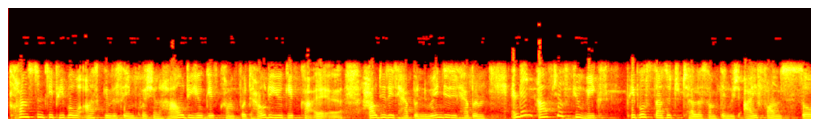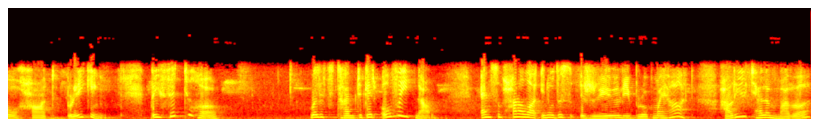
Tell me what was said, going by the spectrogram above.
constantly people were asking the same question how do you give comfort? How do you give uh, uh, how did it happen? When did it happen? And then after a few weeks people started to tell her something which i found so heartbreaking. They said to her well it's time to get over it now and subhanAllah, you know, this really broke my heart. How do you tell a mother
